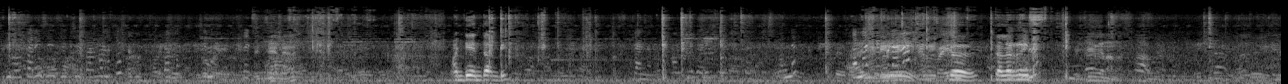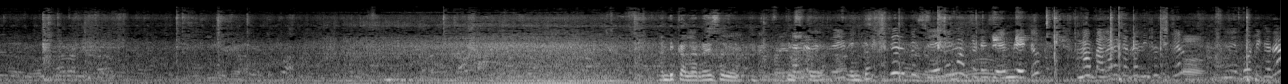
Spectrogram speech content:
ఇది ఒకసారి చేసి ఇచ్చేద్దాం మనకి చిన్న చిన్న అంటే ఎంత అండి కలర్ రైస్ అంటే కలర్ రైస్ ఒకటే సేమ్ రేటు అమ్మ బగారు కదా నీకు చికెన్ ఇది బోటి కదా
